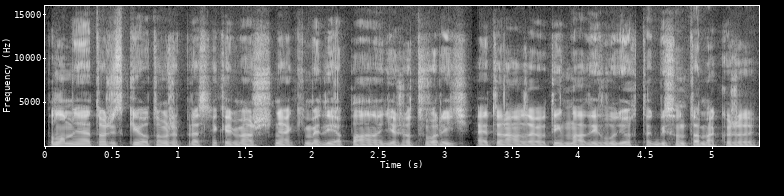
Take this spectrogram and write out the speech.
podľa mňa je to vždy o tom, že presne keď máš nejaký mediaplán a ideš otvoriť a je to naozaj o tých mladých ľuďoch, tak by som tam akože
